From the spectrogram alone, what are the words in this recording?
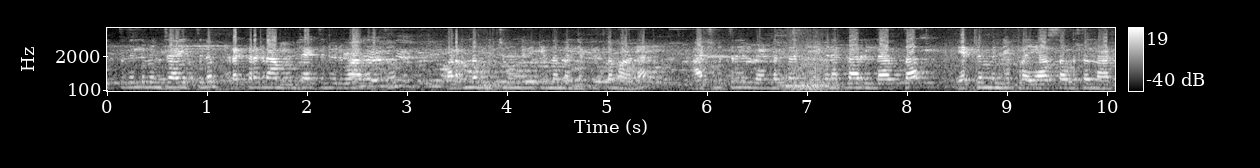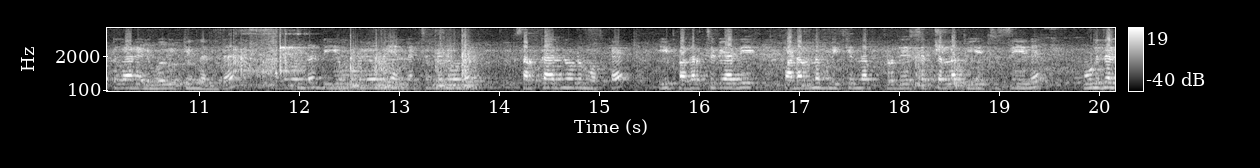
ഒത്തുകല്ല് പഞ്ചായത്തിലും എടക്കര ഗ്രാമപഞ്ചായത്തിന്റെ ഒരു ഭാഗത്തും വളർന്നു പിടിച്ചുകൊണ്ടിരിക്കുന്ന മഞ്ഞപ്പിത്തമാണ്. ആശുപത്രിയിൽ വേണ്ടത്ര ജീവനക്കാരില്ലാത്ത ഏറ്റവും വലിയ പ്രയാസം അവിടുത്തെ നാട്ടുകാർ അനുഭവിക്കുന്നുണ്ട്. അതുകൊണ്ട് ഡി എം ഒയോട് എൻ എച്ച് എമ്മിനോടും സർക്കാരിനോടുമൊക്കെ ഈ പകർച്ചവ്യാധി പടർന്നു പിടിക്കുന്ന പ്രദേശത്തുള്ള പി എച്ച് സിയിൽ കൂടുതൽ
